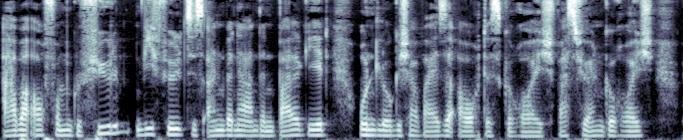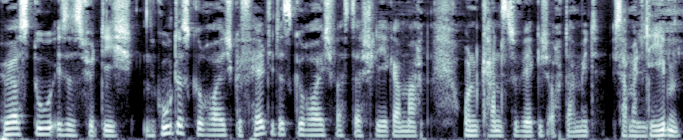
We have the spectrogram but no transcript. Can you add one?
aber auch vom Gefühl, wie fühlt es sich an, wenn er an den Ball geht und logischerweise auch das Geräusch. Was für ein Geräusch hörst du? Ist es für dich ein gutes Geräusch? Gefällt dir das Geräusch, was der Schläger macht? Und kannst du wirklich auch damit, ich sag mal, leben,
